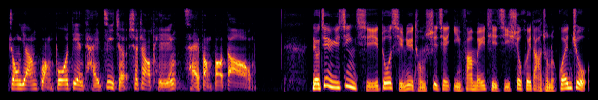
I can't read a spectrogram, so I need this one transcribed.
中央广播电台记者肖兆平采访报道。有鉴于近期多起虐童事件引发媒体及社会大众的关注，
